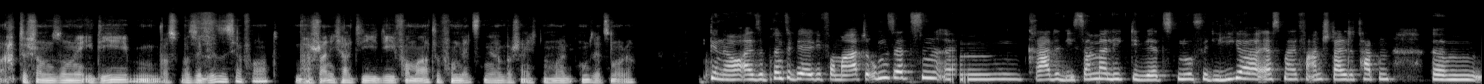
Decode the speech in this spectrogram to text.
habt ihr schon so eine Idee, was, was ihr dieses Jahr vorhabt? Wahrscheinlich halt die, die Formate vom letzten Jahr wahrscheinlich nochmal umsetzen, oder? Genau, also prinzipiell die Formate umsetzen. Ähm, gerade die Summer League, die wir jetzt nur für die Liga erstmal veranstaltet hatten, ähm,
